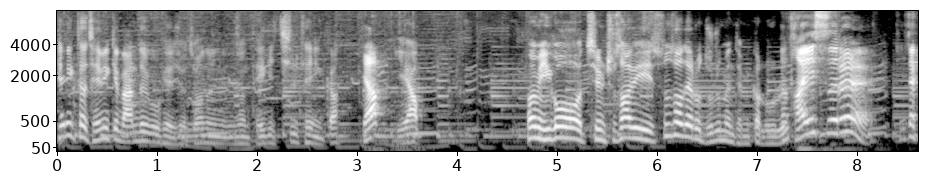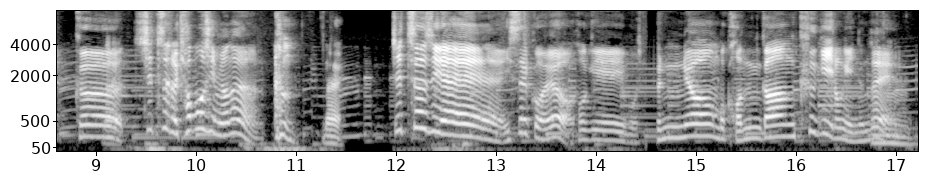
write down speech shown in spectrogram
캐릭터 재밌게 만들고 계셔. 저는 우선 대기 칠 테니까. 얍. 얍. 그럼 이거 지금 주사위 순서대로 누르면 됩니까, 롤을? 다이스를 이제 그 시트를 켜 보시면은 네. 시트지에 있을 거예요. 거기 뭐 근력, 뭐 건강, 크기 이런 게 있는데 음,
